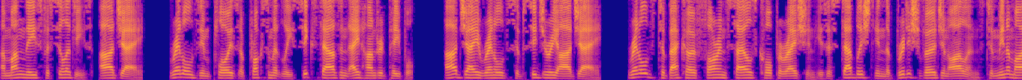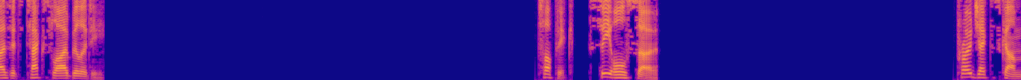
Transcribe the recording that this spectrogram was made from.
Among these facilities, R.J. Reynolds employs approximately 6,800 people. R.J. Reynolds subsidiary R.J. Reynolds Tobacco Foreign Sales Corporation is established in the British Virgin Islands to minimise its tax liability. See also. Project Scum.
